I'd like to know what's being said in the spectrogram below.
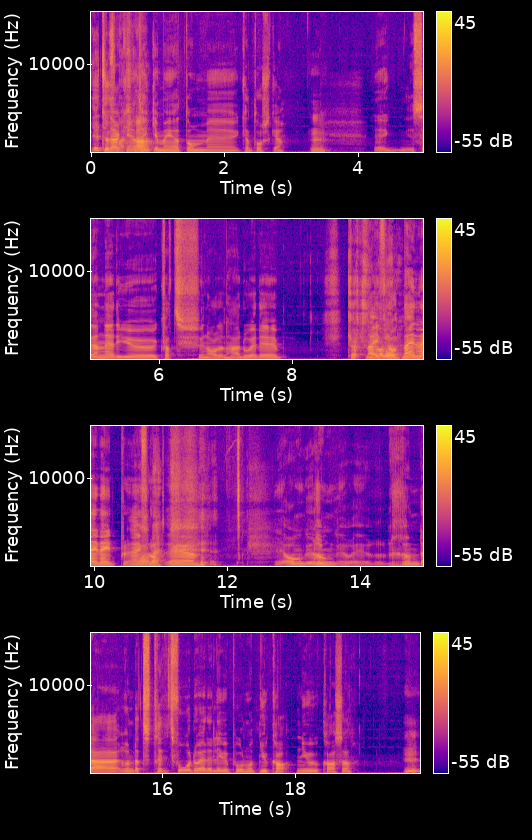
Det är tuff Där match, kan jag ja. tänka mig att de eh, kan torska. Mm. Eh, sen är det ju kvartsfinalen här, då är det Kvartsfinalen. Nej, förlåt. Nej, nej, nej, nej förlåt. Eh, om rung, runda, runda 32 då är det Liverpool mot Newca- Newcastle. Mm.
